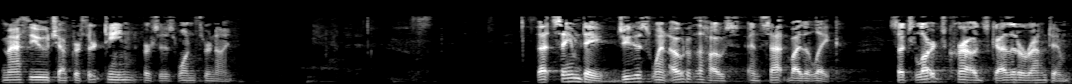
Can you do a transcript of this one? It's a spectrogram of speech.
Matthew chapter 13, verses 1 through 9. That same day, Jesus went out of the house and sat by the lake. Such large crowds gathered around him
